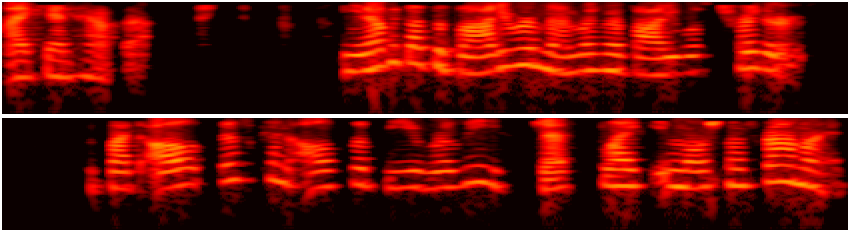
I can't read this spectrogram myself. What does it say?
I can't have that. You know, because the body remembers my body was triggered. But all this can also be released, just like emotional trauma. It's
